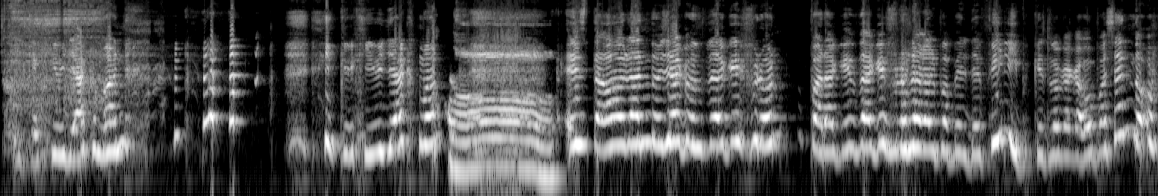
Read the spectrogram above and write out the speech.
Y que Hugh Jackman... y que Hugh Jackman ¡Oh! estaba hablando ya con Zac Efron para que Zac Efron haga el papel de Philip, que es lo que acabó pasando.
